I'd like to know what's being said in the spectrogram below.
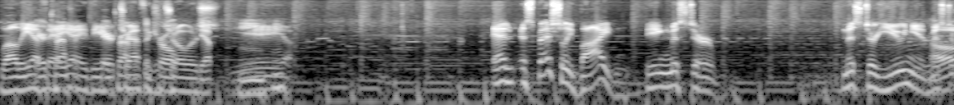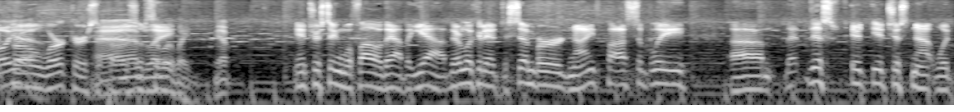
well, the Air FAA, traffic- the air, air traffic traffic, control. controllers. Yep. Mm-hmm. Yeah. And especially Biden being Mr. Mr. Union, Mr. Oh, Pro yeah. Worker, supposedly. Absolutely. Yep. Interesting. We'll follow that. But yeah, they're looking at December 9th, possibly. Um, this it, it just not would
